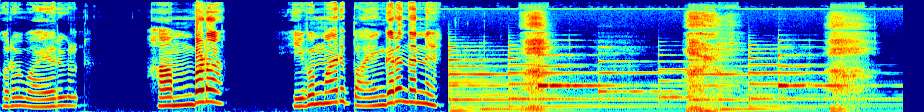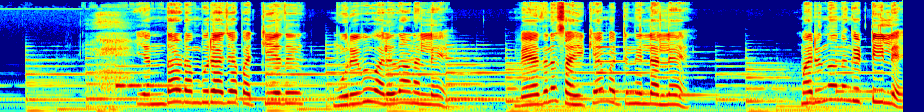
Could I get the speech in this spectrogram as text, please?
കുറേ വയറുകൾ. ഹമ്പട ഇവന്മാര് ഭയങ്കരം തന്നെ. എന്താ ഡംബുരാജ പറ്റിയത്? മുറിവ് വലുതാണല്ലേ? വേദന സഹിക്കാൻ പറ്റുന്നില്ലല്ലേ? മരുന്നൊന്നും കിട്ടിയില്ലേ?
